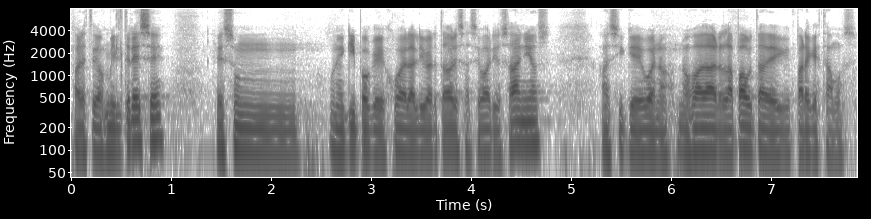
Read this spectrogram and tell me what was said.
para este 2013. Es un, un equipo que juega la Libertadores hace varios años, así que bueno, nos va a dar la pauta de para qué estamos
